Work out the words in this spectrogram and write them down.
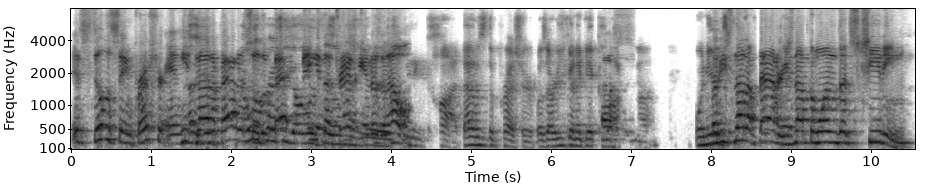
It's still the same pressure, and he's Uh, not a batter, so the bat, being in the trash can doesn't help. Caught. That was the pressure. Was are you gonna get caught Yes. Or not? When you're But he's not a batter. He's not the one that's cheating.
